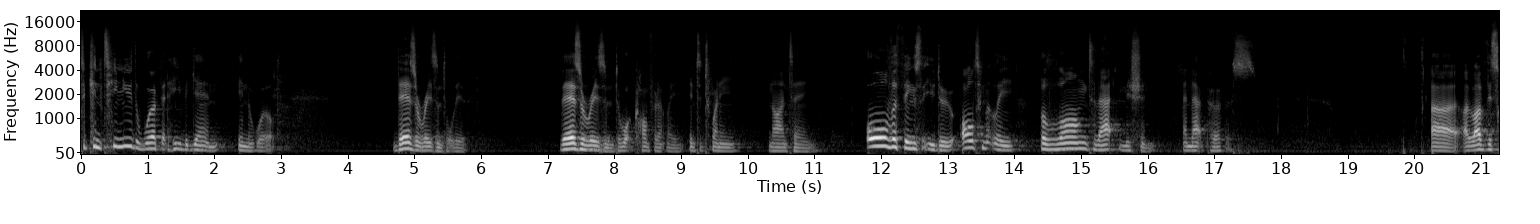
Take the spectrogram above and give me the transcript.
to continue the work that he began in the world. There's a reason to live. There's a reason to walk confidently into 2019. All the things that you do ultimately belong to that mission and that purpose. Uh, I love this,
